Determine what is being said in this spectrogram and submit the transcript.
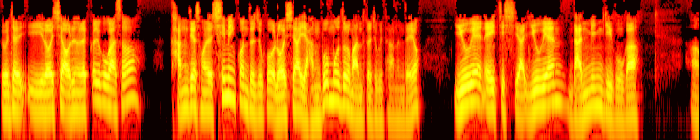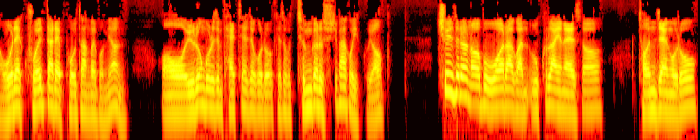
그리고 이제 이 러시아 어린이를 끌고 가서 강제 성화에 시민권도 주고 러시아 양부 모드로 만들어주고 있다 하는데요. UNHCR, UN 난민기구가 어, 올해 9월 달에 보도한 걸 보면 어, 이런 거를 좀 대체적으로 계속 증거를 수집하고 있고요. Children of War라고 한 우크라이나에서 전쟁으로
